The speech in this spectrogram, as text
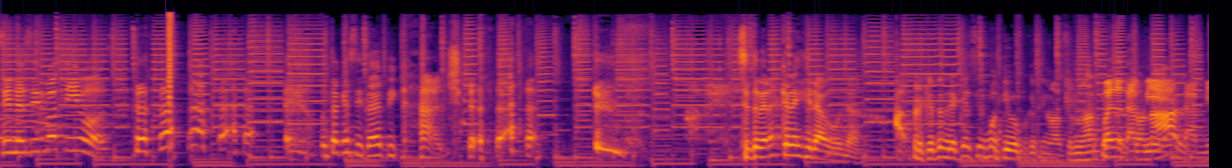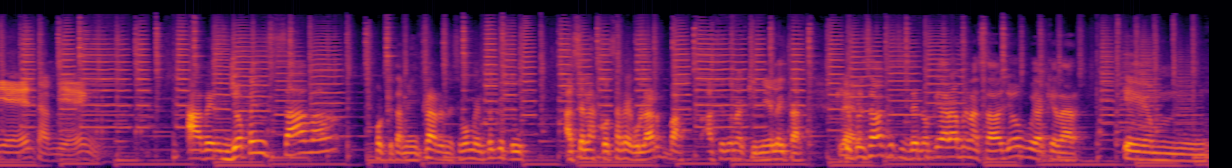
Sin decir motivos. Un toquecito de picante. Si tuvieras que elegir a una. Ah, pero es que tendría que decir motivo, porque si no va a ser una Bueno, también, también, también. A ver, yo pensaba, porque también, claro, en ese momento que tú haces las cosas regular, vas haciendo una quiniela y tal. Claro. Yo pensaba que si de no quedar amenazada yo, voy a quedar em,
